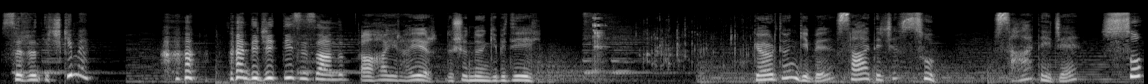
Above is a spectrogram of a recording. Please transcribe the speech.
Sırrın içki mi? ben de ciddisin sandım. Aa, hayır hayır düşündüğün gibi değil. Gördüğün gibi sadece su. Sadece su.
